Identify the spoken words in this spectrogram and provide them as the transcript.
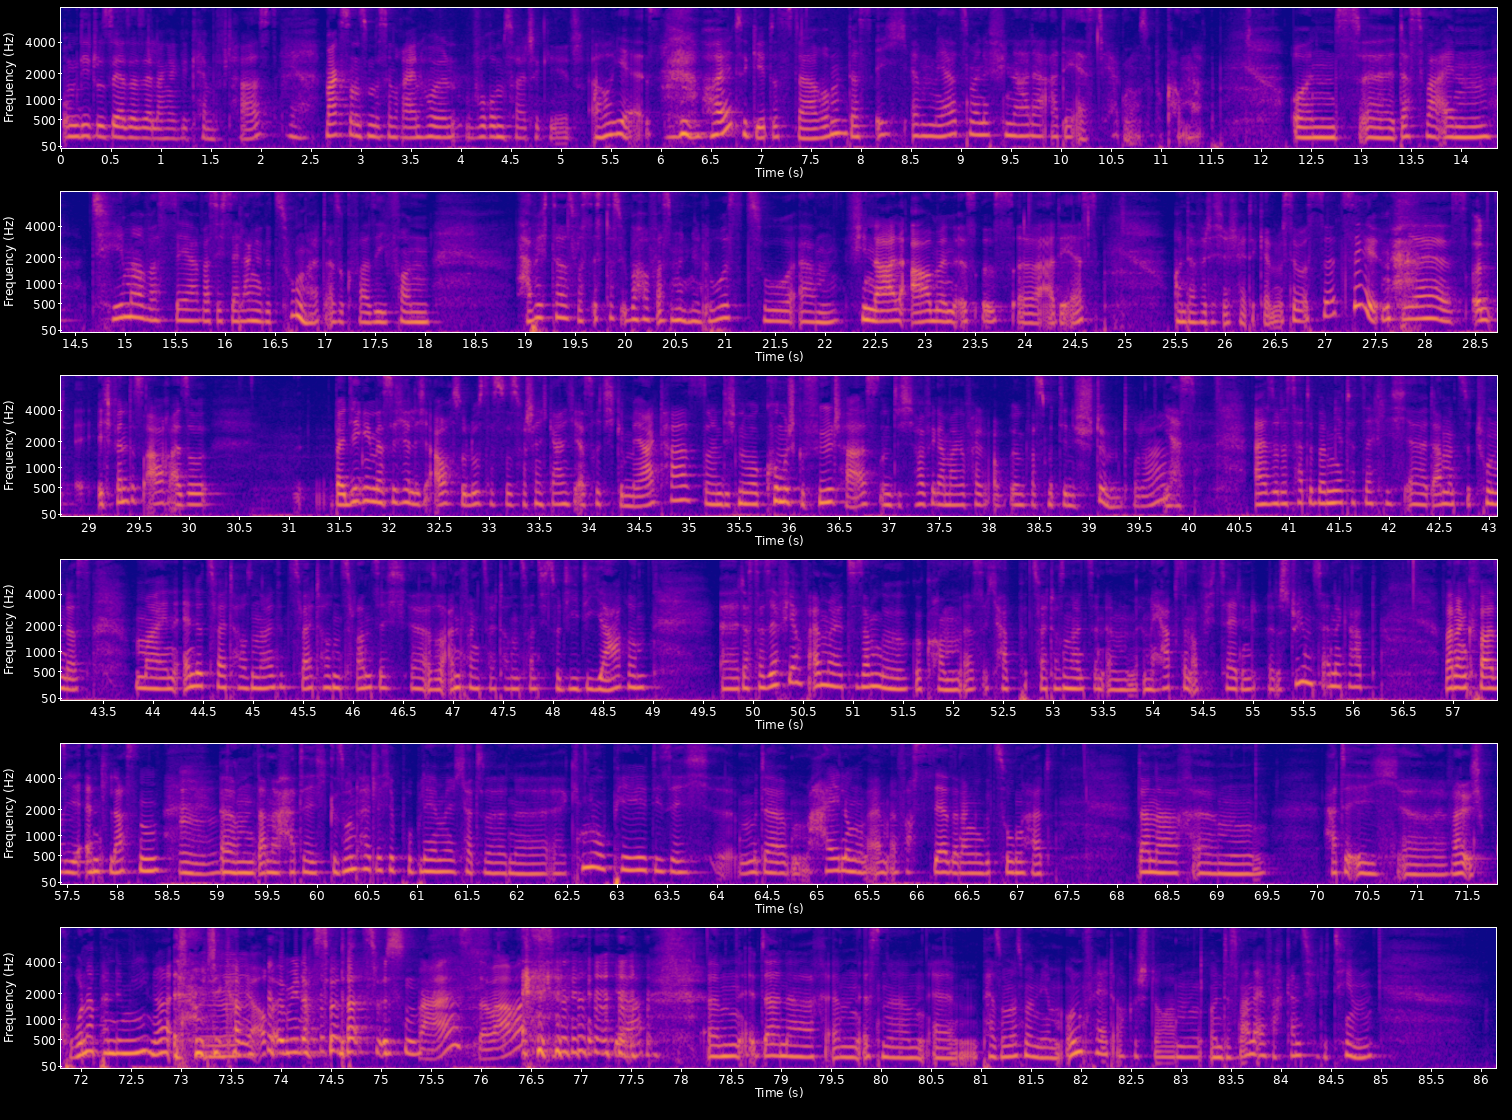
um die du sehr, sehr, sehr lange gekämpft hast. Ja. Magst du uns ein bisschen reinholen, worum es heute geht? Oh yes. heute geht es darum, dass ich im März meine finale ADS-Diagnose bekommen habe. Und äh, das war ein Thema, was sehr, was sich sehr lange gezogen hat. Also quasi von habe ich das? Was ist das überhaupt? Was ist mit mir los? Zu ähm, Finalarmen ist es äh, ADS. Und da würde ich euch heute gerne ein bisschen was zu erzählen. Yes. Und ich finde es auch, also bei dir ging das sicherlich auch so los, dass du es wahrscheinlich gar nicht erst richtig gemerkt hast, sondern dich nur komisch gefühlt hast und dich häufiger mal gefragt, ob irgendwas mit dir nicht stimmt, oder? Yes. Also das hatte bei mir tatsächlich äh, damit zu tun, dass mein Ende 2019, 2020, äh, also Anfang 2020, so die, die Jahre, äh, dass da sehr viel auf einmal zusammengekommen ist. Ich habe 2019 im, im Herbst dann offiziell den, das Studium zu Ende gehabt war dann quasi entlassen. Mhm. Ähm, danach hatte ich gesundheitliche Probleme. Ich hatte eine äh, Knie-OP, die sich äh, mit der Heilung und einem einfach sehr, sehr lange gezogen hat. Danach ähm, hatte ich, äh, war ich Corona-Pandemie, ne? Also die mhm. kam ja auch irgendwie noch so dazwischen. Was? Da war was? ja. Ähm, danach ähm, ist eine ähm, Person aus meinem Umfeld auch gestorben und das waren einfach ganz viele Themen.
